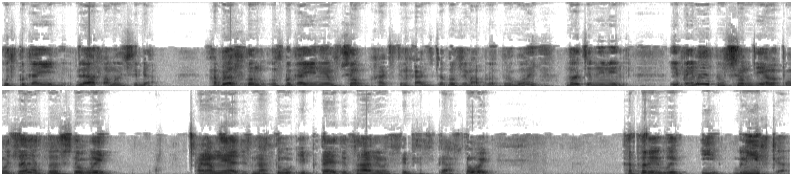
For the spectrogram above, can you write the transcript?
успокоение для самой себя. Вопрос в том, успокоение в чем хотите находить, это тоже вопрос другой, но тем не менее. И понимаете, в чем дело? Получается, что вы равняетесь на ту и пытаетесь сравнивать себя с той, которой вы и близко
